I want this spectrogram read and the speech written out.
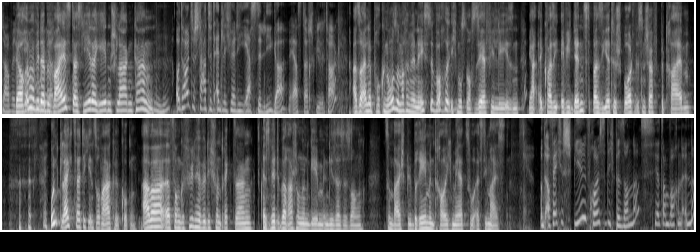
David Der auch immer wieder beweist, dass jeder jeden schlagen kann. Und heute startet endlich wieder die erste Liga, erster Spieltag. Also eine Prognose machen wir nächste Woche. Ich muss noch sehr viel lesen. Ja, äh, quasi evidenzbasierte Sportwissenschaft betreiben. und gleichzeitig ins Orakel gucken. Aber äh, vom Gefühl her würde ich schon direkt sagen, es wird Überraschungen geben in dieser Saison. Zum Beispiel Bremen traue ich mehr zu als die meisten. Und auf welches Spiel freust du dich besonders jetzt am Wochenende?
